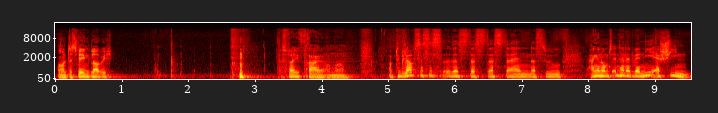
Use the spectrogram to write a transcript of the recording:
Und deswegen glaube ich, Was war die Frage nochmal? Ob du glaubst, dass, es, dass, dass, dass, dein, dass du, angenommen, das Internet wäre nie erschienen,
